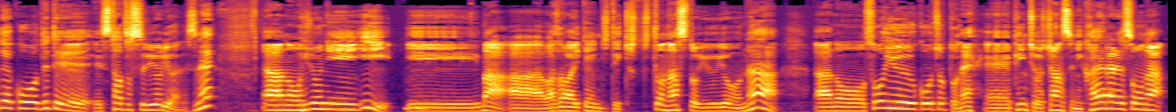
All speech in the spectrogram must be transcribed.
でこう出てスタートするよりはですね、あの、非常にいい、いいまあ、災い転じて吉となすというような、あの、そういう、こう、ちょっとね、えー、ピンチをチャンスに変えられそうな、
